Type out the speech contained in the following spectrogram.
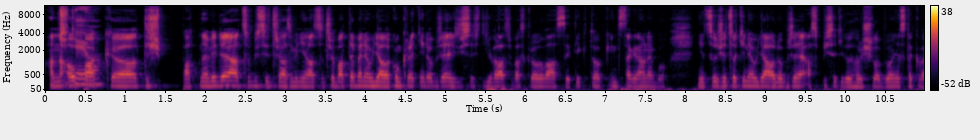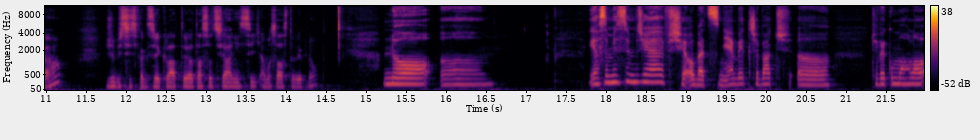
A určitě naopak jo. Eh, ty špatné videa, co by si třeba zmínila, co třeba tebe neudělalo konkrétně dobře, když se dívala třeba scrollovala si TikTok, Instagram nebo něco, že co ti neudělalo dobře a spíš se ti to zhoršilo, bylo něco takového? Že by si fakt řekla, ty ta sociální síť a musela jsi to vypnout? No, uh, já si myslím, že všeobecně by třeba č, uh, člověku mohlo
